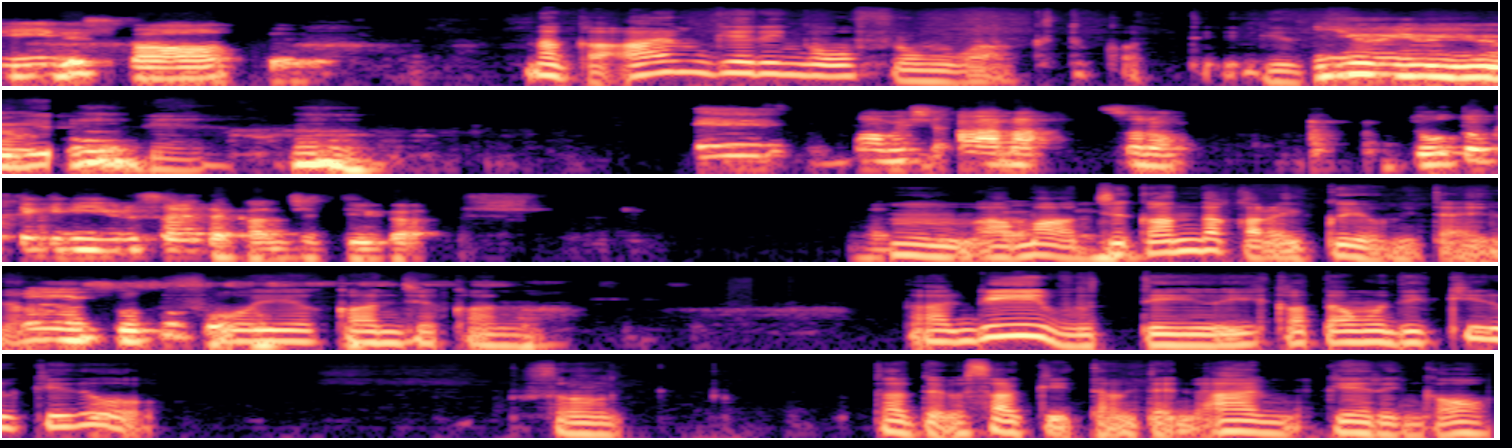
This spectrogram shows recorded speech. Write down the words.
いいですか？ってなんか、I'm getting off from work とかって言う。言う言う言う。うん。言うね。うん、え、パーミッション、あ、まあ、その、道徳的に許された感じっていうか。うん、あ、まあ、時間だから行くよみたいな。うん、そういう感じかな。だリーブっていう言い方もできるけど、その、例えばさっき言ったみたいに I'm getting off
